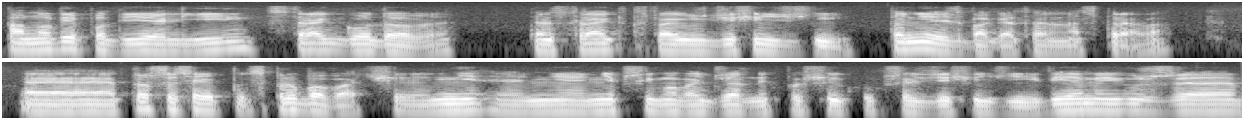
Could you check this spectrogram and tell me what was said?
panowie podjęli strajk głodowy. Ten strajk trwa już 10 dni. To nie jest bagatelna sprawa. E, proszę sobie spróbować nie, nie, nie przyjmować żadnych posiłków przez 10 dni. Wiemy już, że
